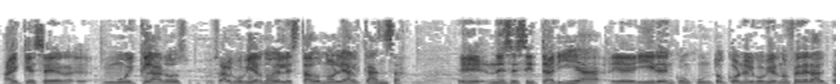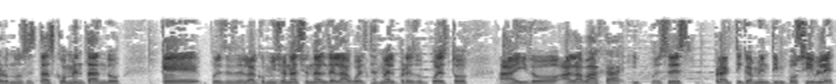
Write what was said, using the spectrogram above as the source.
hay que ser eh, muy claros, pues al gobierno del estado no le alcanza. Eh, necesitaría eh, ir en conjunto con el gobierno federal, pero nos estás comentando que pues desde la Comisión Nacional del Agua el tema del presupuesto ha ido a la baja y pues es prácticamente imposible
